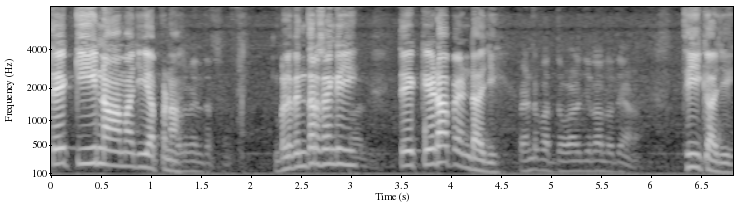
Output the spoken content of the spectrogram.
ਤੇ ਕੀ ਨਾਮ ਆ ਜੀ ਆਪਣਾ? ਬਲਵਿੰਦਰ ਸਿੰਘ। ਬਲਵਿੰਦਰ ਸਿੰਘ ਜੀ। ਤੇ ਕਿਹੜਾ ਪਿੰਡ ਆ ਜੀ? ਪਿੰਡ ਬੱਦੋਵਾਲ ਜ਼ਿਲ੍ਹਾ ਲੁਧਿਆਣਾ। ਠੀਕ ਆ ਜੀ।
